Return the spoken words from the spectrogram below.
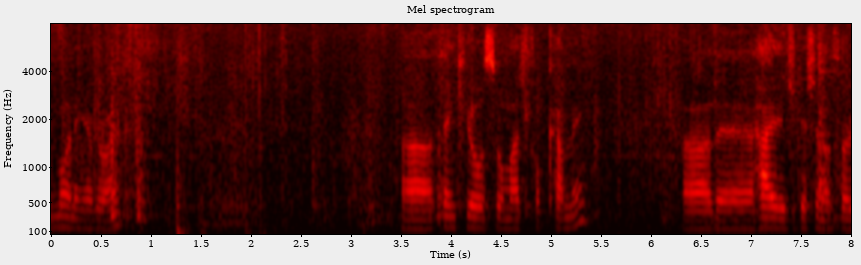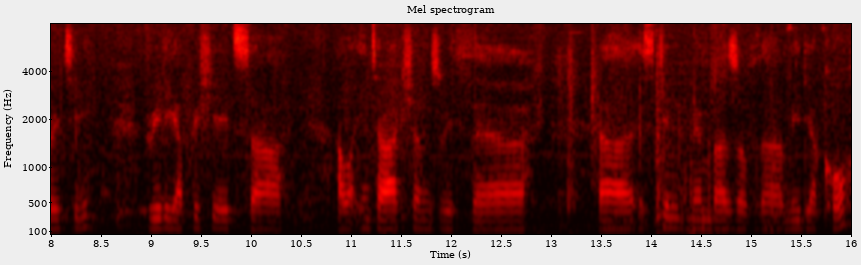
Good morning, everyone. Uh, thank you all so much for coming. Uh, the Higher Education Authority really appreciates uh, our interactions with uh, uh, esteemed members of the media corps,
